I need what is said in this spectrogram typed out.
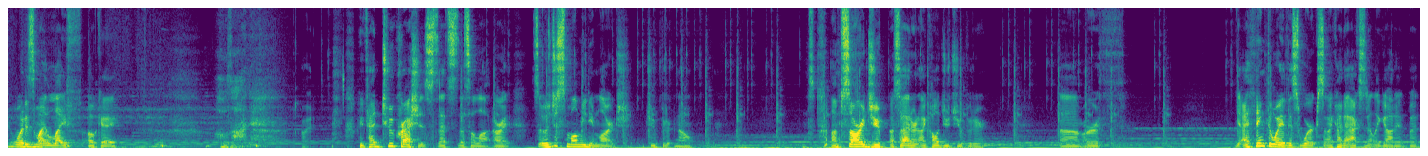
What is my life? Okay. Hold on. Alright. We've had two crashes. That's that's a lot. Alright. So it was just small, medium, large. Jupiter. No. I'm sorry, Jup uh, Saturn. I called you Jupiter. Um, Earth. Yeah, I think the way this works, and I kind of accidentally got it, but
